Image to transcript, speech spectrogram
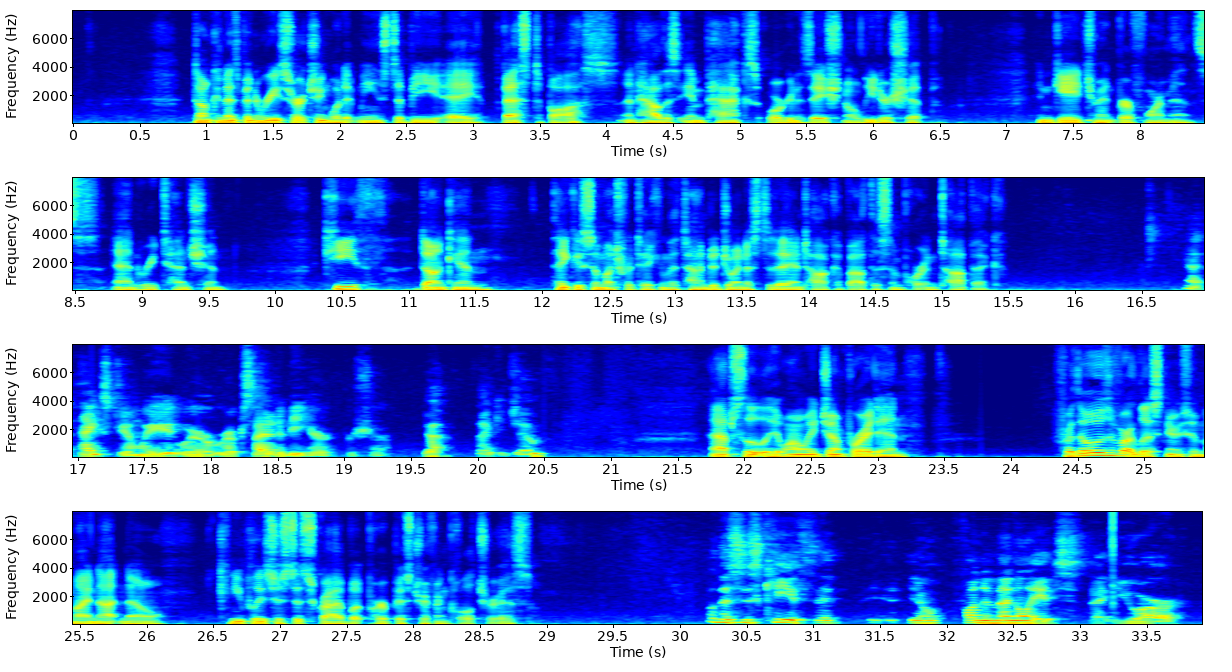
Duncan has been researching what it means to be a best boss and how this impacts organizational leadership, engagement, performance, and retention. Keith, Duncan, thank you so much for taking the time to join us today and talk about this important topic. Yeah, thanks, Jim. We, we're, we're excited to be here for sure. Yeah, thank you, Jim. Absolutely. Why don't we jump right in? For those of our listeners who might not know, can you please just describe what purpose driven culture is? Well, this is Keith. It, you know, fundamentally, it's that you are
